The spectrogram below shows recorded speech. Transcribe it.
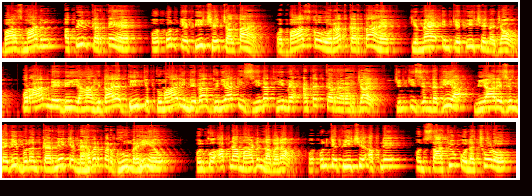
بعض ماڈل اپیل کرتے ہیں اور ان کے پیچھے چلتا ہے اور بعض کو وہ رد کرتا ہے کہ میں ان کے پیچھے نہ جاؤں۔ قرآن نے بھی یہاں ہدایت دی کہ تمہاری نگاہ دنیا کی زینت ہی میں اٹک کر نہ رہ جائے۔ جن کی زندگیاں میار زندگی بلند کرنے کے محور پر گھوم رہی ہیں، ان کو اپنا ماڈل نہ بناؤ اور ان کے پیچھے اپنے ان ساتھیوں کو نہ چھوڑو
